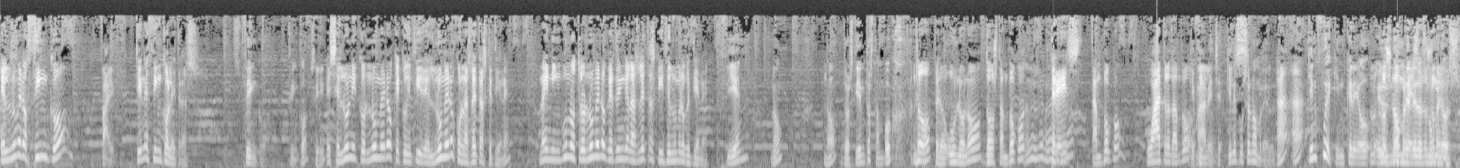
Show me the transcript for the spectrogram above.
El número 5 Five. tiene 5 letras. Cinco. Cinco, sí. Es el único número que coincide el número con las letras que tiene. No hay ningún otro número que tenga las letras que dice el número que tiene. Cien, ¿no? No, Doscientos tampoco. no, pero uno no, dos tampoco, Ah, verdad, tres tampoco, cuatro tampoco. Qué mala leche. ¿Quién le puso nombre? Ah, ah. ¿Quién fue quien creó los nombre nombres, de los, los números?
